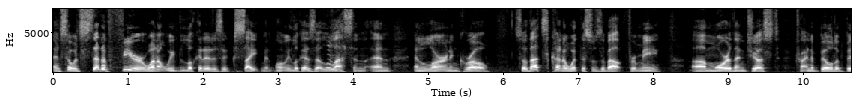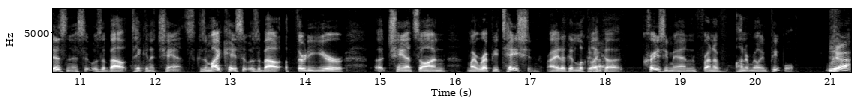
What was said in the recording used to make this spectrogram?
And so instead of fear, why don't we look at it as excitement? Why don't we look at it as a hmm. lesson and, and learn and grow? So that's kind of what this was about for me, uh, more than just trying to build a business. It was about taking a chance. Because in my case, it was about a 30 year uh, chance on my reputation, right? I could look yeah. like a crazy man in front of 100 million people. Yeah,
